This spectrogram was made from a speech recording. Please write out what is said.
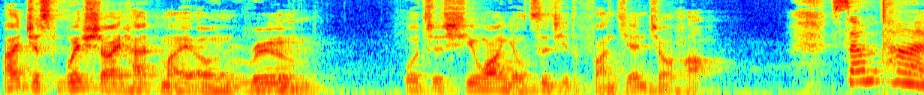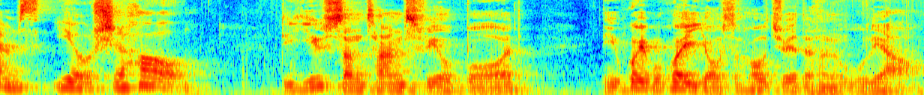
I just wish I had my own room. 我只希望有自己的房间就好。 Sometimes 有时候。 Do you sometimes feel bored? 你会不会有时候觉得很无聊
